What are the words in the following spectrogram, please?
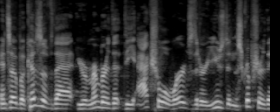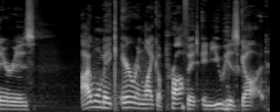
And so, because of that, you remember that the actual words that are used in the scripture there is, I will make Aaron like a prophet and you his God.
